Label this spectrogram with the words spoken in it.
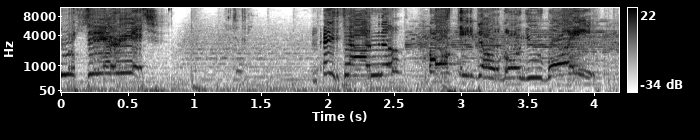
You serious? Time to honky dog on you, boy!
